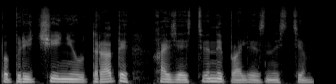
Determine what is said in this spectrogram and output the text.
по причине утраты хозяйственной полезности.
